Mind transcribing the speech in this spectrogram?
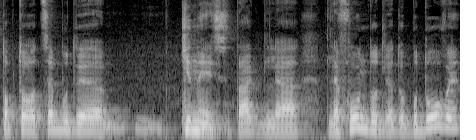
тобто, це буде кінець так, для, для фонду, для добудови.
